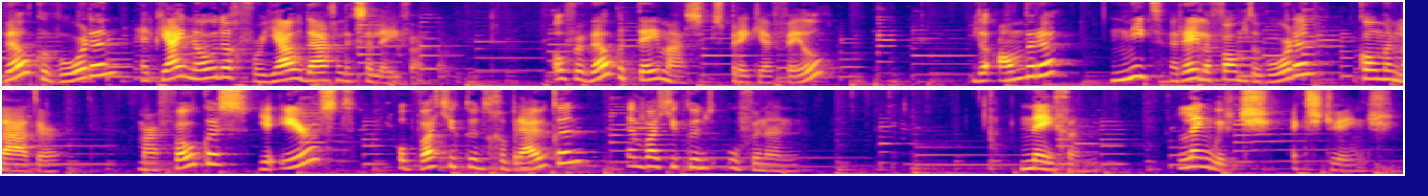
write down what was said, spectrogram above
Welke woorden heb jij nodig voor jouw dagelijkse leven? Over welke thema's spreek jij veel? De andere, niet relevante woorden komen later. Maar focus je eerst op wat je kunt gebruiken en wat je kunt oefenen. 9. Language Exchange.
